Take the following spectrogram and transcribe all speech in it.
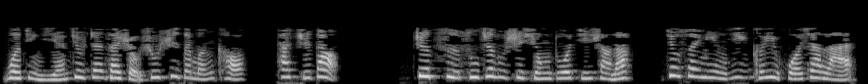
温景言就站在手术室的门口，他知道这次苏之路是凶多吉少了，就算命硬可以活下来，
